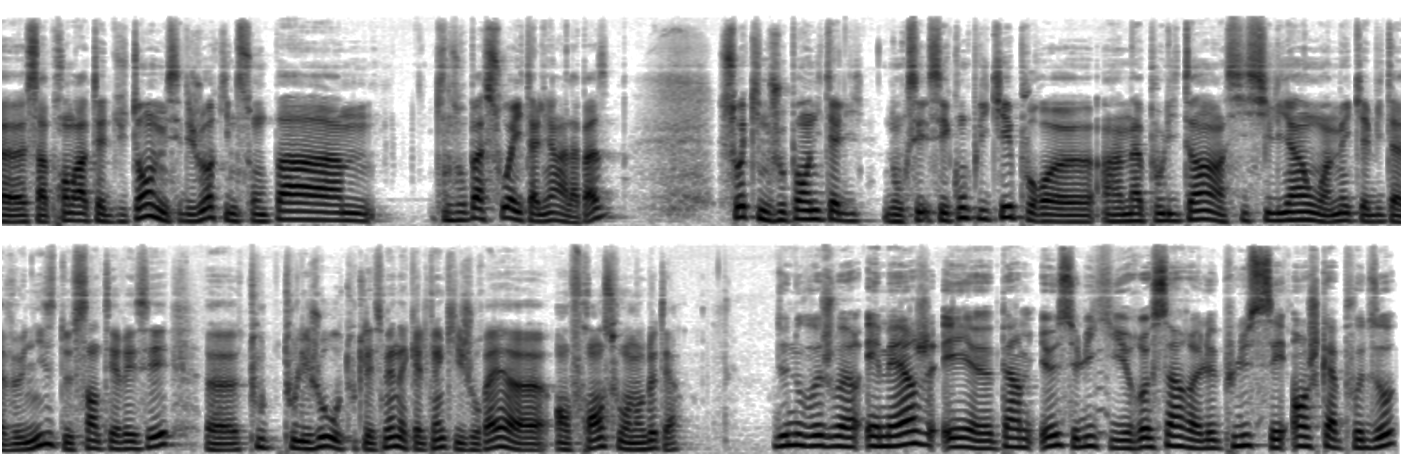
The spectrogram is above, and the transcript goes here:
Euh, ça prendra peut-être du temps, mais c'est des joueurs qui ne sont pas qui ne sont pas soit italiens à la base, soit qui ne joue pas en Italie. Donc c'est compliqué pour euh, un Napolitain, un Sicilien ou un mec qui habite à Venise de s'intéresser euh, tous les jours ou toutes les semaines à quelqu'un qui jouerait en France ou en Angleterre. De nouveaux joueurs émergent et euh, parmi eux, celui qui ressort le plus, c'est Ange Capozzo.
